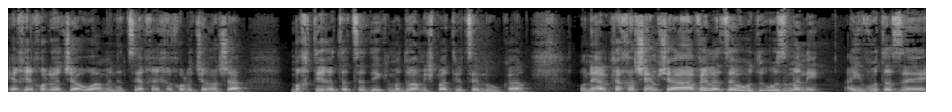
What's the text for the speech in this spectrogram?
איך יכול להיות שהרוע מנצח, איך יכול להיות שרשע מכתיר את הצדיק, מדוע המשפט יוצא מעוקל, עונה על כך השם שהעוול הזה הוא, הוא זמני, העיוות הזה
